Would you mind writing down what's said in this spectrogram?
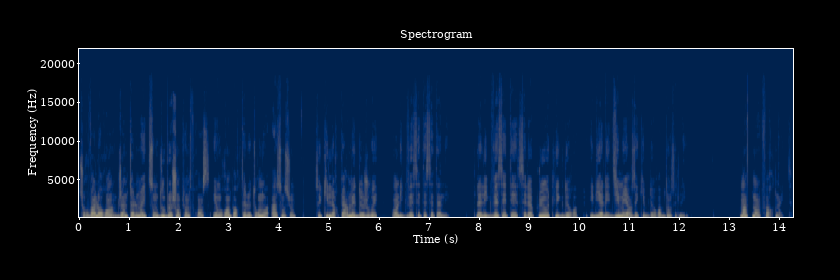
Sur Valorant, Gentlemate sont double champions de France et ont remporté le tournoi Ascension, ce qui leur permet de jouer en Ligue VCT cette année. La Ligue VCT, c'est la plus haute ligue d'Europe. Il y a les 10 meilleures équipes d'Europe dans cette ligue. Maintenant, Fortnite.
